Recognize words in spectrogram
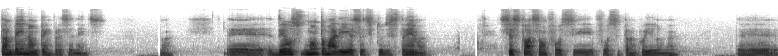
também não tem precedentes. Né? É, Deus não tomaria essa atitude extrema se a situação fosse, fosse tranquila. Né? É,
